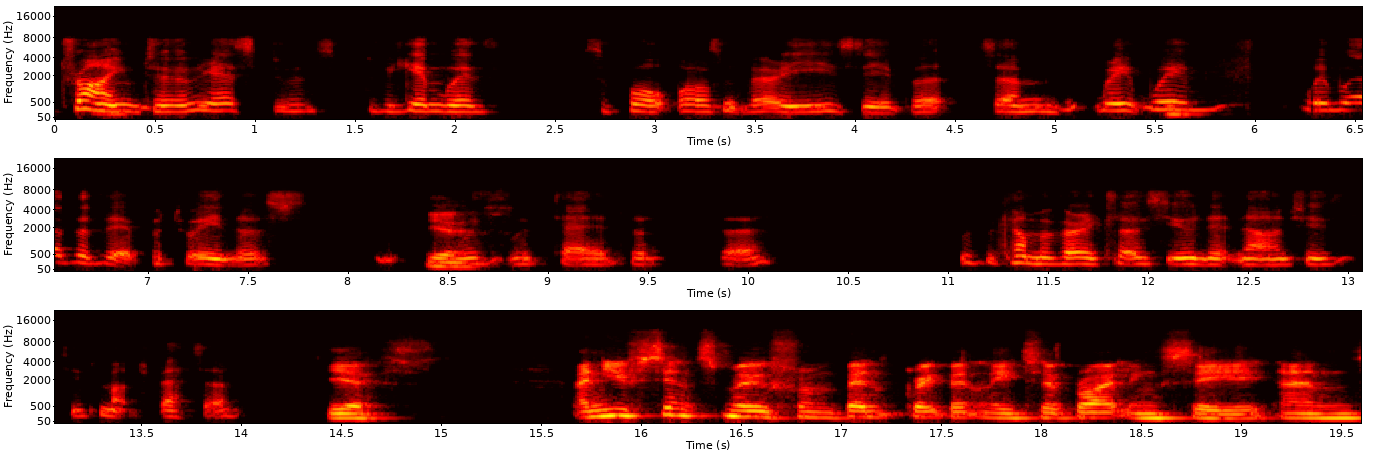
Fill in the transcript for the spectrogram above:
Trying to, yes, to, to begin with, support wasn't very easy, but um, we we we weathered it between us Yes. with, with Ted, and uh, we've become a very close unit now, and she's she's much better. Yes. And you've since moved from Bent, Great Bentley to Brightlingsea, and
